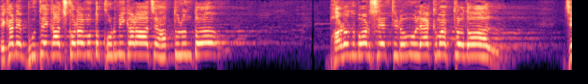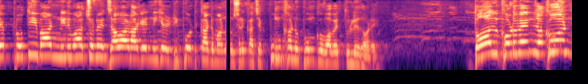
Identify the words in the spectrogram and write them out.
এখানে বুথে কাজ করার মতো কর্মী কারা আছে? হাত তুলুন তো। ভারতবর্ষের তৃণমূল একমাত্র দল। যে প্রতিবার নির্বাচনে যাওয়ার আগে নিজের রিপোর্ট কার্ড মানুষের কাছে পুঙ্খানুপুঙ্খভাবে তুলে ধরে। দল করবেন যখন,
